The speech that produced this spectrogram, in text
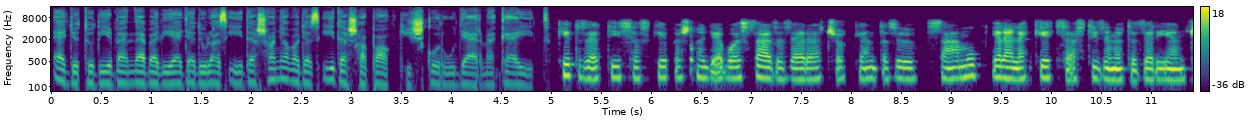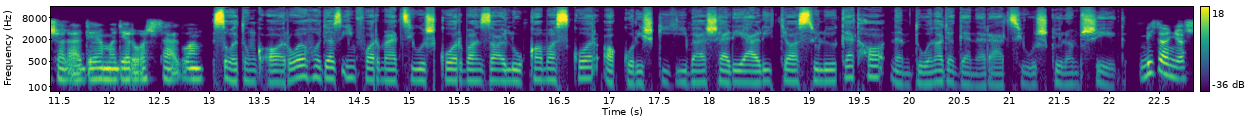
egyötödében neveli egyedül az édesanyja vagy az édesapa kiskorú gyermekeit. 2010-hez képest nagyjából 100 ezerrel csökkent az ő számuk, jelenleg 215 ezer ilyen család él Magyarországon. Szóltunk arról, hogy az információs korban zajló kamaszkor akkor is kihívás elé állítja a szülőket, ha nem túl nagy a generációs különbség. Bizonyos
